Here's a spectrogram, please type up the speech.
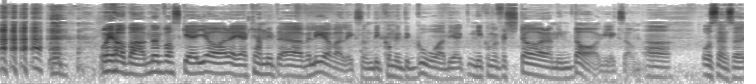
och jag bara, men vad ska jag göra? Jag kan inte överleva liksom. Det kommer inte gå. Det, ni kommer förstöra min dag liksom. Ja. Och sen så,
